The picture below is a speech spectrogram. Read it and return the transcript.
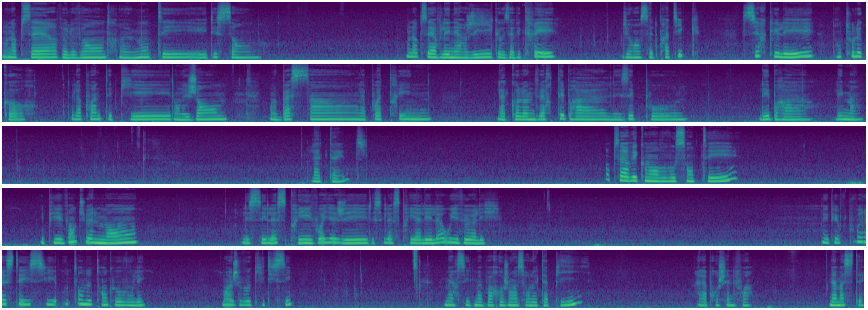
On observe le ventre monter et descendre. On observe l'énergie que vous avez créée durant cette pratique circuler dans tout le corps, de la pointe des pieds, dans les jambes, dans le bassin, la poitrine, la colonne vertébrale, les épaules, les bras, les mains. la tête. Observez comment vous vous sentez. Et puis éventuellement, laissez l'esprit voyager, laissez l'esprit aller là où il veut aller. Et puis vous pouvez rester ici autant de temps que vous voulez. Moi, je vous quitte ici. Merci de m'avoir rejoint sur le tapis. À la prochaine fois. Namaste.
